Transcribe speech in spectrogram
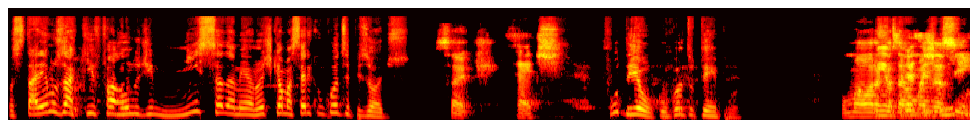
nós estaremos aqui falando de Missa da Meia-Noite, que é uma série com quantos episódios? Sete. Sete. Fudeu, com quanto tempo? Uma hora Meu, cada um, mas assim.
